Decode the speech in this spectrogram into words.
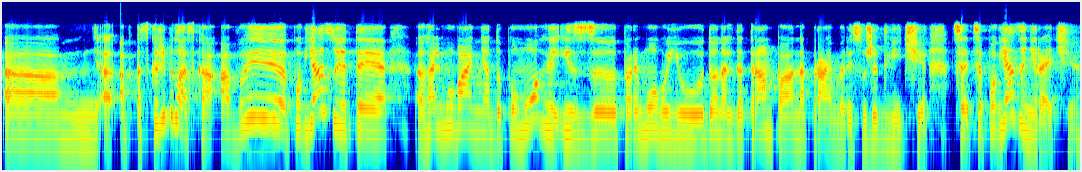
ем, скажіть, будь ласка, а ви пов'язуєте гальмування допомоги із перемогою Дональда Трампа на праймеріс уже двічі? Це, Це пов'язані речі?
